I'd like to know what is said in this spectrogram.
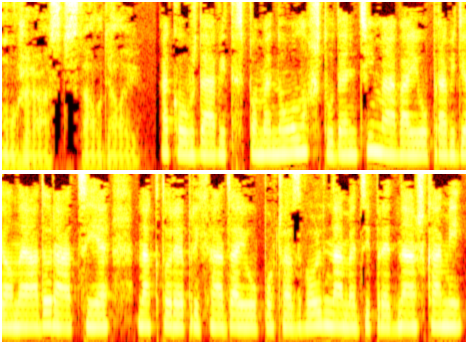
môže rásť stále ďalej. Ako už Dávid spomenul, študenti mávajú pravidelné adorácie, na ktoré prichádzajú počas voľna medzi prednáškami.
